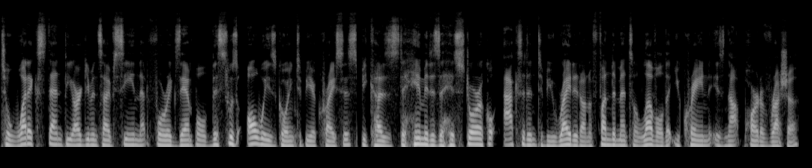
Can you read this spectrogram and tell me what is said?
to what extent the arguments I've seen that, for example, this was always going to be a crisis because to him it is a historical accident to be righted on a fundamental level that Ukraine is not part of Russia.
